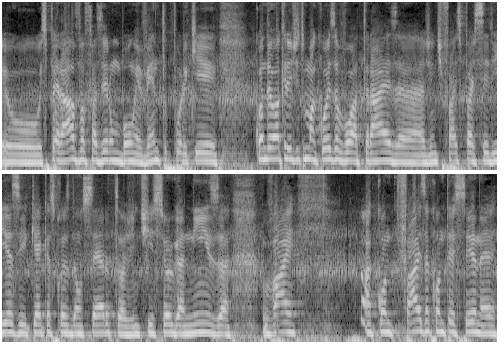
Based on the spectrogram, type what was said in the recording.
eu esperava fazer um bom evento, porque quando eu acredito uma coisa, vou atrás, a, gente faz parcerias e quer que as coisas dão certo, a gente se organiza, vai, faz acontecer, né?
